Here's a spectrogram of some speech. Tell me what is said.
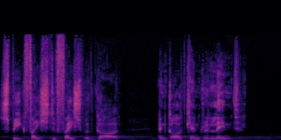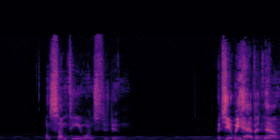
speak face to face with God and God can relent on something He wants to do. But here we have it now.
